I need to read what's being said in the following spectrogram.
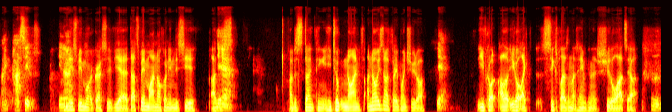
like passive. You he needs to be more aggressive. Yeah, that's been my knock on him this year. I just, Yeah. I just don't think he took nine. I know he's not a three point shooter. Yeah. you've got other, you got like six players on that team can shoot the lights out. Hmm.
